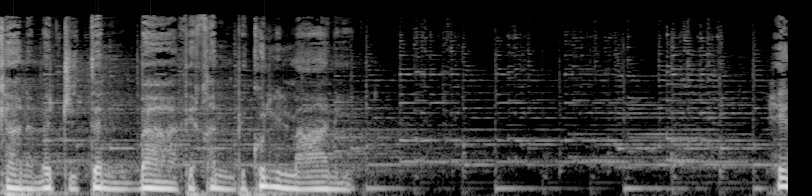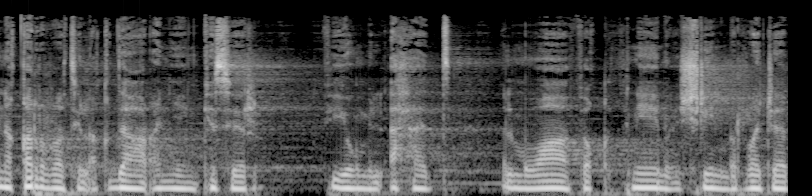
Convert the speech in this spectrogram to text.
كان مجدا باثقا بكل المعاني. حين قررت الأقدار أن ينكسر في يوم الأحد الموافق 22 من رجب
